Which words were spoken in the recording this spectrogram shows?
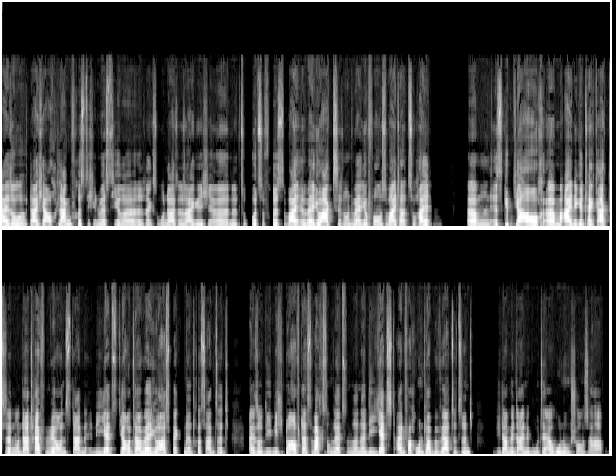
Also, da ich ja auch langfristig investiere, äh, sechs Monate ist eigentlich äh, eine zu kurze Frist, Value-Aktien und Value-Fonds weiter zu halten. Ähm, es gibt ja auch ähm, einige Tech-Aktien und da treffen wir uns dann, die jetzt ja unter Value-Aspekten interessant sind. Also die nicht nur auf das Wachstum setzen, sondern die jetzt einfach unterbewertet sind, die damit eine gute Erholungschance haben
